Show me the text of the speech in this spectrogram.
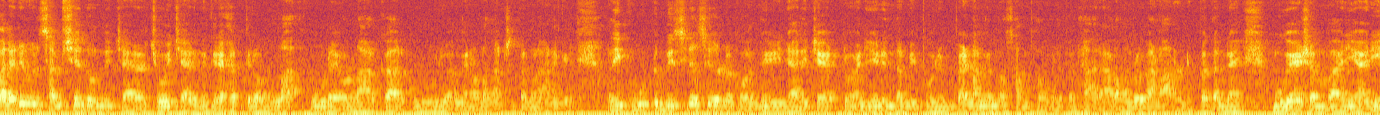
പലരും ഒരു സംശയം തോന്നിച്ചാ ചോദിച്ചായിരുന്നു ഗ്രഹത്തിലുള്ള കൂടെയുള്ള ആൾക്കാർക്ക് പോലും അങ്ങനെയുള്ള നക്ഷത്രങ്ങളാണെങ്കിൽ അത് ഈ കൂട്ട് ബിസിനസ്സുകളിലൊക്കെ വന്നു കഴിഞ്ഞാൽ ചേട്ടും അനിയനും തമ്മിൽ പോലും പിണങ്ങുന്ന സംഭവങ്ങളൊക്കെ ധാരാളം നമ്മൾ കാണാറുണ്ട്. ഇപ്പം തന്നെ മുകേഷ് അംബാനി അനി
